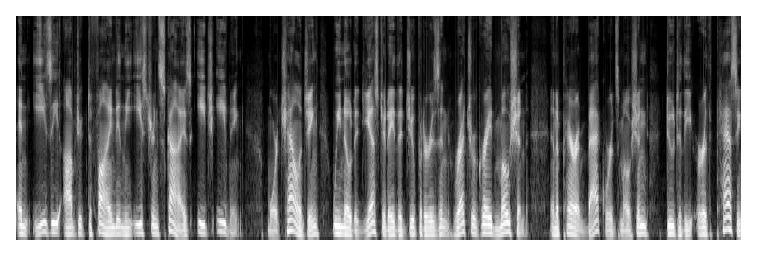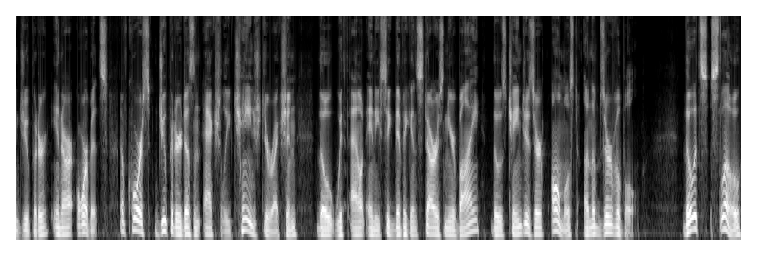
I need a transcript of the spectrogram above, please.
an easy object to find in the eastern skies each evening. More challenging, we noted yesterday that Jupiter is in retrograde motion, an apparent backwards motion due to the Earth passing Jupiter in our orbits. Of course, Jupiter doesn't actually change direction, though without any significant stars nearby, those changes are almost unobservable. Though it's slow,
